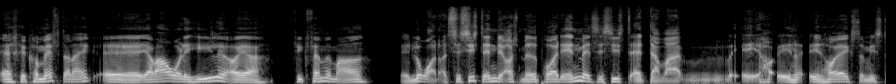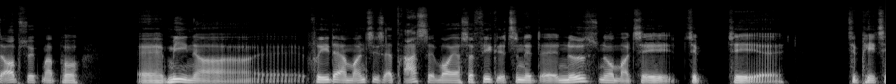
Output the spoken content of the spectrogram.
Jeg skal komme efter dig, ikke? Øh, jeg var over det hele, og jeg fik fandme meget øh, lort. Og til sidst endte det også med, prøv at det endte med til sidst, at der var øh, en, en højere ekstremist, der opsøgte mig på øh, min og øh, Frida og Montis adresse, hvor jeg så fik et, sådan et øh, nødsnummer til, til, til, øh, til PT.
